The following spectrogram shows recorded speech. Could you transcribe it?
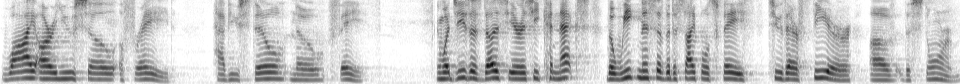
Why are you so afraid? Have you still no faith? And what Jesus does here is he connects the weakness of the disciples' faith to their fear of the storm.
